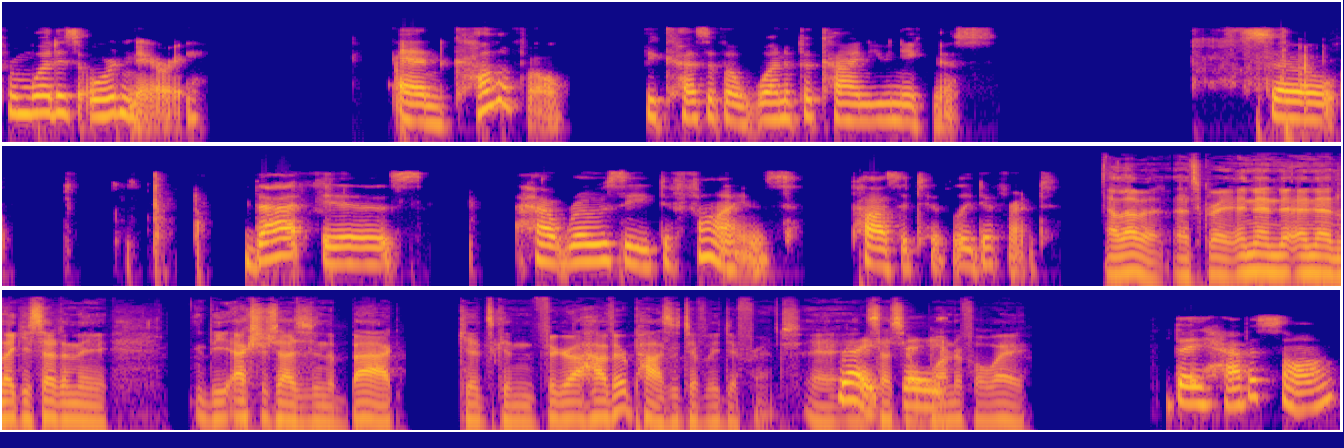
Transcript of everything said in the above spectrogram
from what is ordinary, and colorful because of a one of a kind uniqueness. So that is how Rosie defines positively different. I love it. That's great. And then and then like you said in the the exercises in the back, kids can figure out how they're positively different in, Right, in such they- a wonderful way. They have a song,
